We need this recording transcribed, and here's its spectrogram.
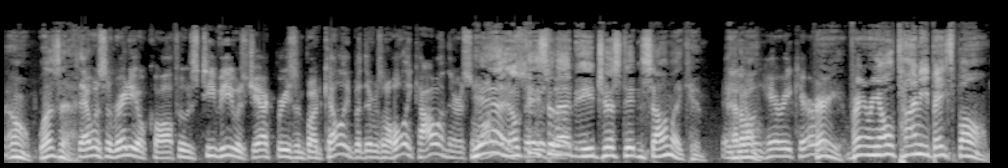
oh was that That was a radio call. If it was TV, it was Jack Drees and Bud Kelly, but there was a holy cow in there. So yeah, okay, so was a- that it just didn't sound like him a at all. young Harry Caray. Very, very old timey baseball.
